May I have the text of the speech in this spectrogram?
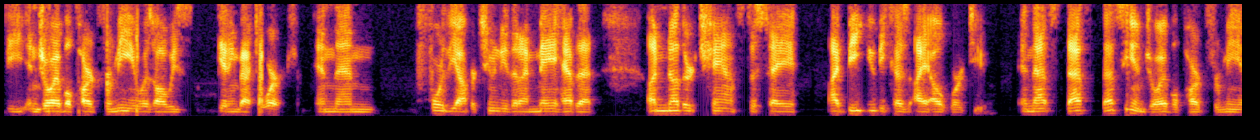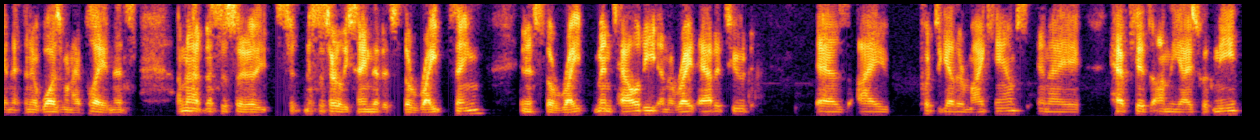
the enjoyable part for me was always getting back to work. And then for the opportunity that i may have that another chance to say i beat you because i outworked you. And that's that's that's the enjoyable part for me and, and it was when i played. And it's i'm not necessarily necessarily saying that it's the right thing and it's the right mentality and the right attitude as i put together my camps and I have kids on the ice with me.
